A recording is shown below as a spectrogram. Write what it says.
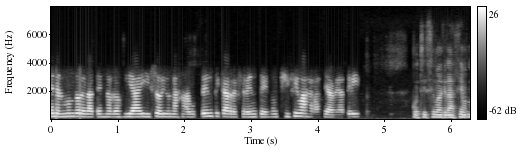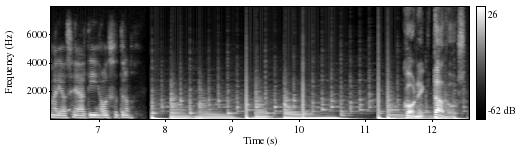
en el mundo de la tecnología y soy una auténtica referente. Muchísimas gracias, Beatriz. Muchísimas gracias, María José, a ti, a vosotros. Conectados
